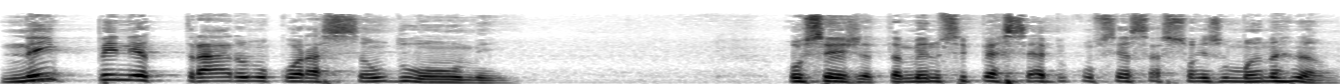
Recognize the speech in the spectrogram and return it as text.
nem penetraram no coração do homem. Ou seja, também não se percebe com sensações humanas, não.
